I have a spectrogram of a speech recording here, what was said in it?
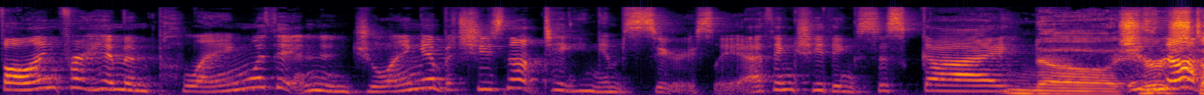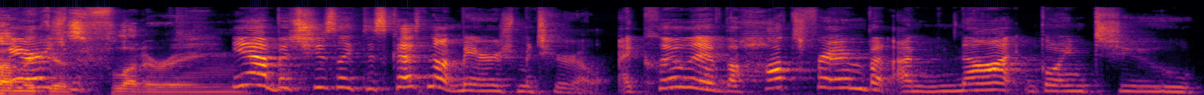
falling for him and playing with it and enjoying it, but she's not taking him seriously. I think she thinks this guy. No, Is her stomach marriage- is fluttering. Yeah, but she's like, this guy's not marriage material. I clearly have the hots for him, but I'm not going to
